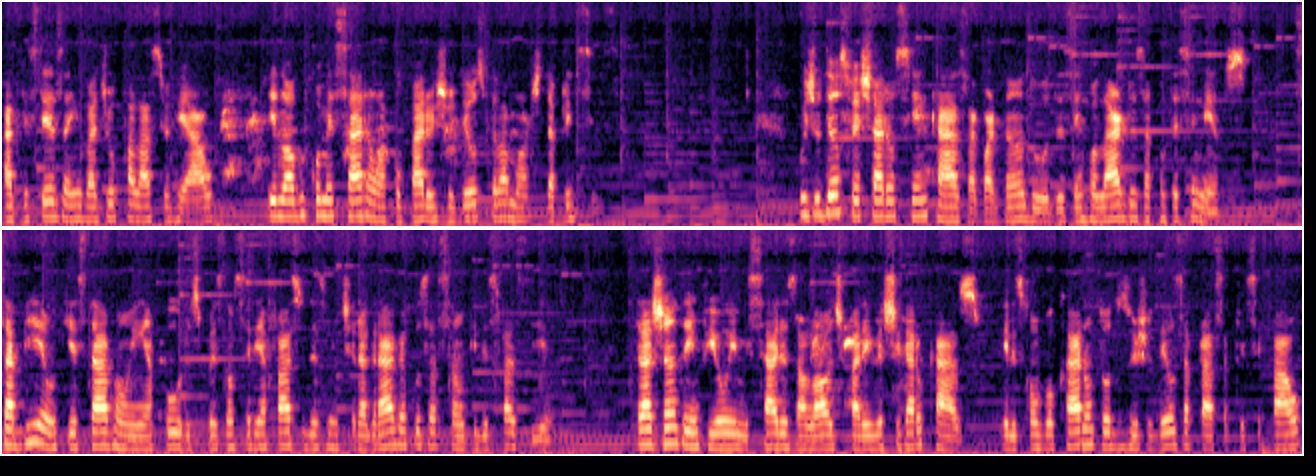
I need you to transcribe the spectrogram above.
A tristeza invadiu o palácio real e logo começaram a culpar os judeus pela morte da princesa. Os judeus fecharam-se em casa, aguardando o desenrolar dos acontecimentos. Sabiam que estavam em apuros, pois não seria fácil desmentir a grave acusação que lhes faziam. Trajano enviou emissários a Lod para investigar o caso. Eles convocaram todos os judeus à praça principal,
